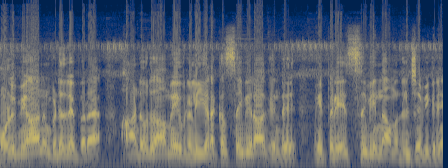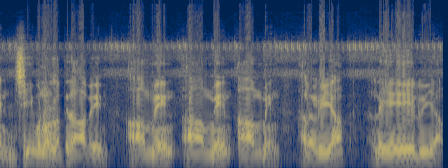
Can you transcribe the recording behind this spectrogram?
முழுமையான விடுதலை பெற ஆண்டவர் தாமே இவர்கள் இறக்க செய்வீராக என்று மீட்பரேசுவின் நாமத்தில் ஜெபிக்கிறேன். ஜீவனுள்ள பிதாவே ஆமேன் ஆமேன் ஆமேன். அலலுயா லேலுயா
